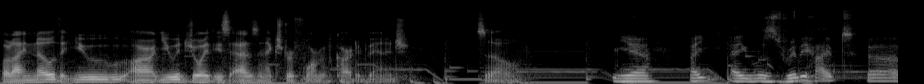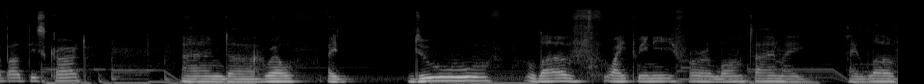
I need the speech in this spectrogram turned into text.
but I know that you are you enjoy these as an extra form of card advantage. So yeah, I I was really hyped uh, about this card, and uh, well, I do love White Weenie for a long time. I I love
